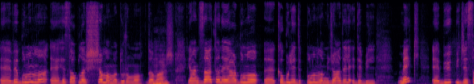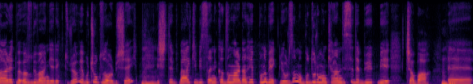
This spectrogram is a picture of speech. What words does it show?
e, ve bununla e, hesaplaşamama durumu da var. Hı hı. Yani zaten eğer bunu e, kabul edip bununla mücadele edebilmek e, büyük bir cesaret ve özgüven gerektiriyor ve bu çok zor bir şey. Hı hı. İşte belki biz hani kadınlardan hep bunu bekliyoruz ama bu durumun kendisi de büyük bir çaba hı hı. E,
